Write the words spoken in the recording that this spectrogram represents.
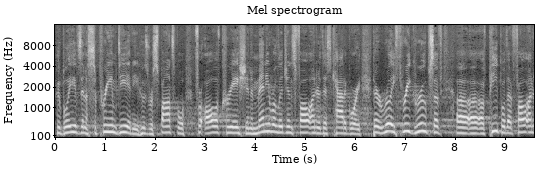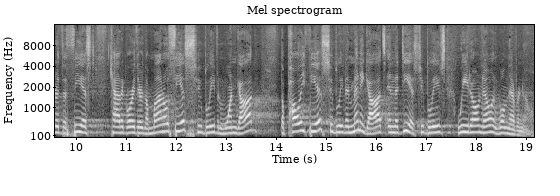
who believes in a supreme deity who's responsible for all of creation. And many religions fall under this category. There are really three groups of, uh, uh of people that fall under the theist category. They're the monotheists, who believe in one God, the polytheists, who believe in many gods, and the deist, who believes we don't know and we'll never know.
